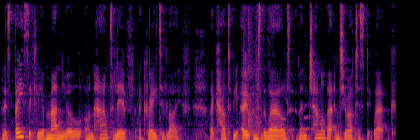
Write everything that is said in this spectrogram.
And it's basically a manual on how to live a creative life, like how to be open to the world and then channel that into your artistic work.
